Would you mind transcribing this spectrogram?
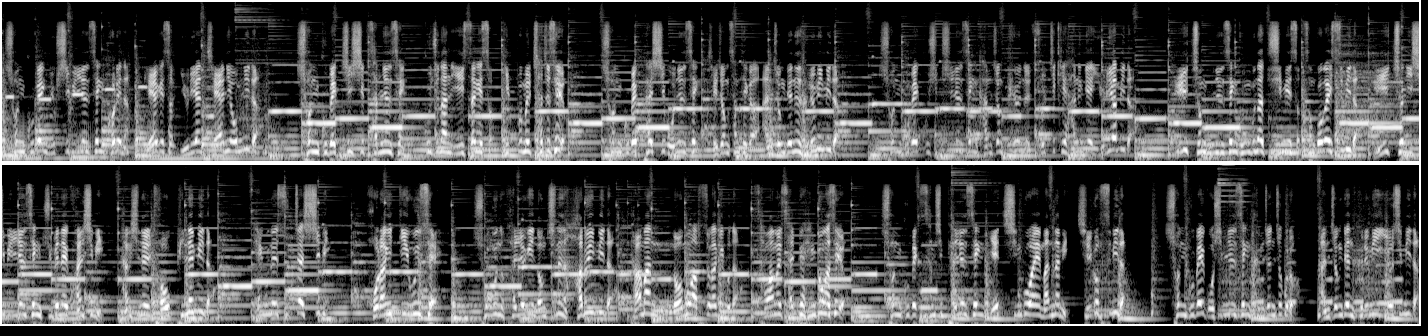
1961년생 거래나 계약에서 유리한 제안이 옵니다. 1973년생 꾸준한 일상에서 기쁨을 찾으세요. 1985년생 재정 상태가 안정되는 흐름입니다. 1997년생 감정 표현을 솔직히 하는 게 유리합니다 2009년생 공부나 취미에서 성과가 있습니다. 2021년생 주변의 관심이 당신을 더욱 빛냅니다. 행운의 숫자 12 호랑이띠 운세 총은 활력이 넘치는 하루입니다. 다만 너무 앞서가기보다 상황을 살펴 행동하세요. 1938년생 옛 친구와의 만남이 즐겁습니다. 1950년생 금전적으로 안정된 흐름이 이어집니다.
